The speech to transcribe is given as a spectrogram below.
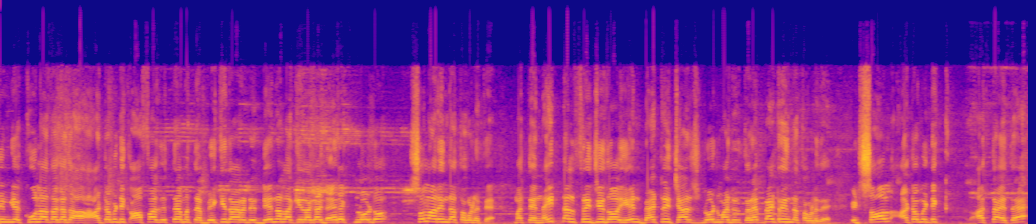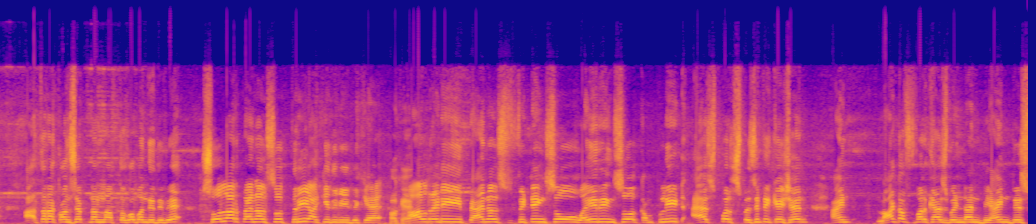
ನಿಮಗೆ ಕೂಲ್ ಆದಾಗ ಅದು ಆಟೋಮೆಟಿಕ್ ಆಫ್ ಆಗುತ್ತೆ. ಮತ್ತು ಬೇಕಿದಾಗ ಡೇನಲ್ಲಿ ಹಾಕಿದಾಗ ಡೈರೆಕ್ಟ್ ಲೋಡು ಸೋಲಾರಿಂದ ತೊಗೊಳುತ್ತೆ. ಮತ್ತು ನೈಟ್ನಲ್ಲಿ ಫ್ರಿಜ್ ಇದು ಏನು ಬ್ಯಾಟ್ರಿ ಚಾರ್ಜ್ ಲೋಡ್ ಮಾಡಿರ್ತಾರೆ ಬ್ಯಾಟ್ರಿಯಿಂದ ತೊಗೊಳಿದೆ ಇಟ್ಸ್ ಆಲ್ ಆಟೋಮೆಟಿಕ್ ಆಗ್ತಾ ಐತೆ ಆ ಥರ ಕಾನ್ಸೆಪ್ಟ್ನಲ್ಲಿ ನಾವು ತಗೊಬಂದಿದ್ದೀವಿ ಸೋಲಾರ್ ಪ್ಯಾನಲ್ಸ್ ತ್ರೀ ಹಾಕಿದೀವಿ ಇದಕ್ಕೆ. Already panels fittings wirings complete as per specification and lot of work has been done behind this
